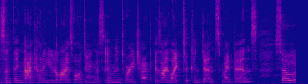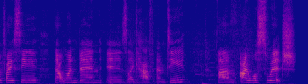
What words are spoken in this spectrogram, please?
something that I kind of utilize while doing this inventory check is I like to condense my bins. So if I see that one bin is like half empty, um, I will switch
